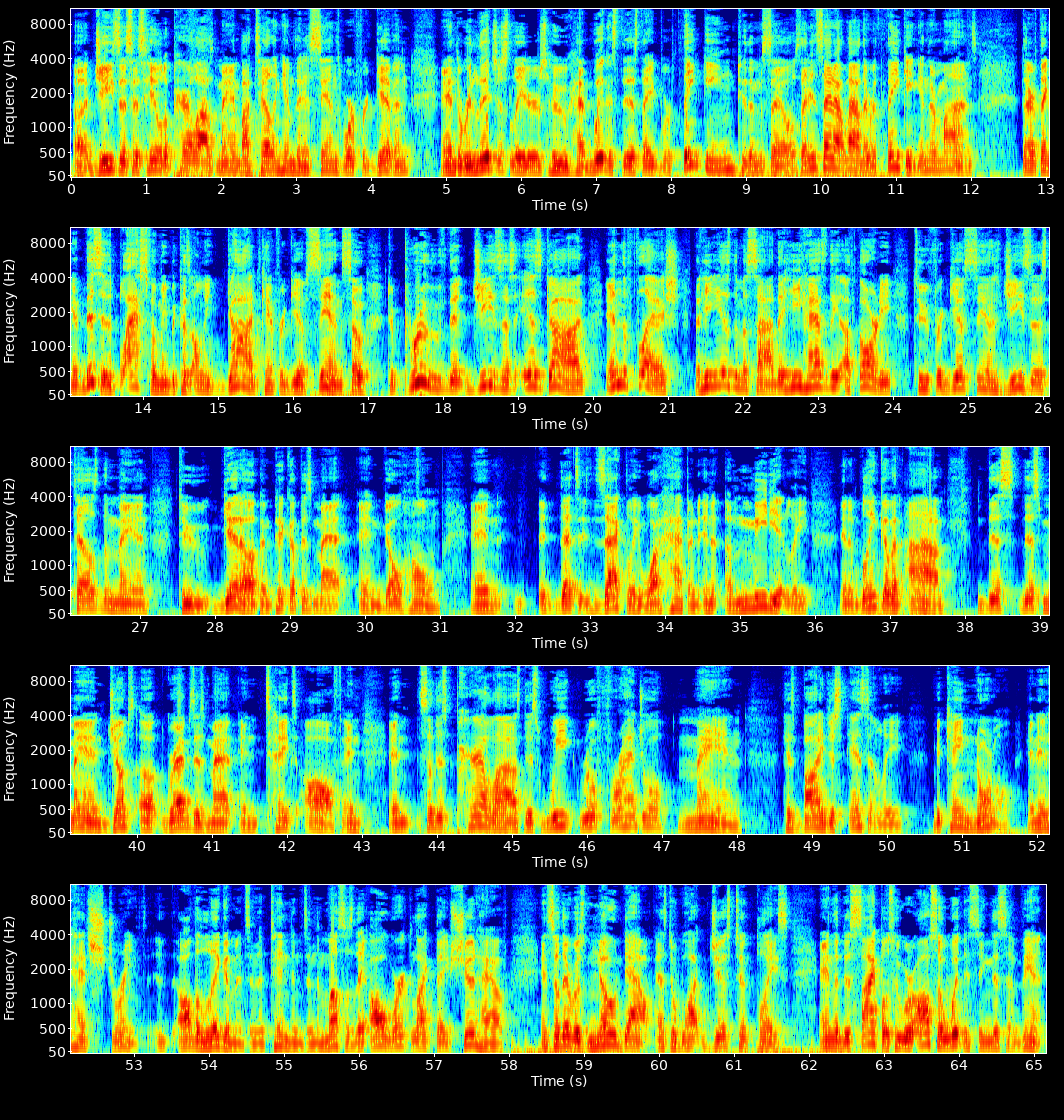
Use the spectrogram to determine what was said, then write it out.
Uh, Jesus has healed a paralyzed man by telling him that his sins were forgiven. And the religious leaders who had witnessed this, they were thinking to themselves, they didn't say it out loud, they were thinking in their minds, they were thinking, this is blasphemy because only God can forgive sins. So to prove that Jesus is God in the flesh, that he is the Messiah, that he has the authority to forgive sins, Jesus tells the man to get up and pick up his mat and go home. And that's exactly what happened. And immediately, in a blink of an eye, this this man jumps up, grabs his mat, and takes off. And and so this paralyzed, this weak, real fragile man, his body just instantly became normal and it had strength. All the ligaments and the tendons and the muscles, they all worked like they should have. And so there was no doubt as to what just took place. And the disciples who were also witnessing this event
